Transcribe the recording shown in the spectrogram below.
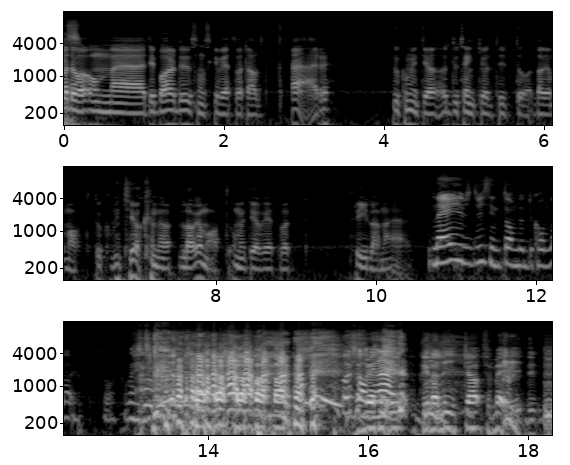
Precis. vadå, om eh, det är bara du som ska veta vart allt är, då kommer inte jag, du tänker väl typ då laga mat, då kommer inte jag kunna laga mat om inte jag vet vart prylarna är. Nej, givetvis inte om du inte kollar. Så kommer du inte Vart saken är. Dela lika för mig, det, det,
